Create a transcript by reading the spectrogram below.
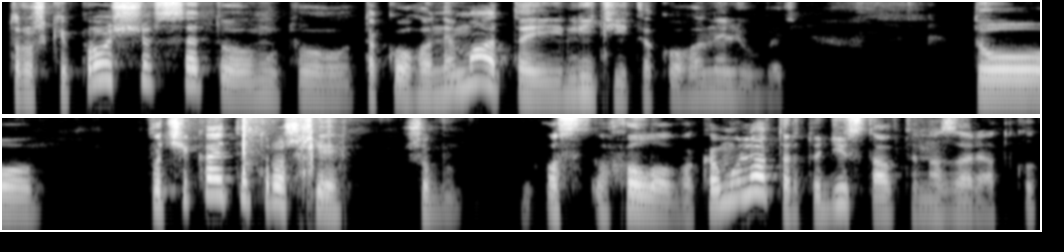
трошки проще все, тому то такого нема, та і літій такого не любить. То почекайте трошки, щоб охолов акумулятор, тоді ставте на зарядку.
